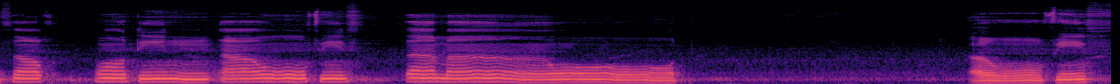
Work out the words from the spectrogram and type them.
صخرة أو في السماوات أو في السماوات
